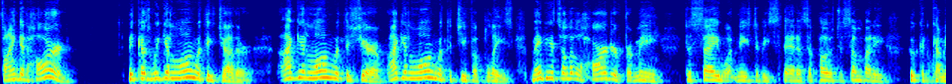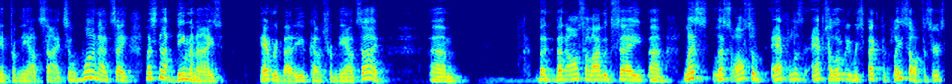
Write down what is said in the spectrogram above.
find it hard because we get along with each other. I get along with the sheriff. I get along with the chief of police. Maybe it's a little harder for me to say what needs to be said as opposed to somebody who could come in from the outside. So one, I'd say, let's not demonize everybody who comes from the outside. Um, but but also I would say um, let's let's also ab- absolutely respect the police officers.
